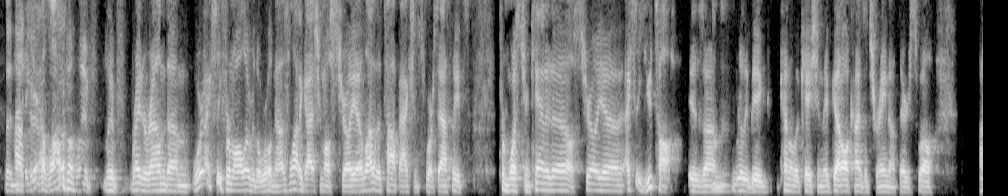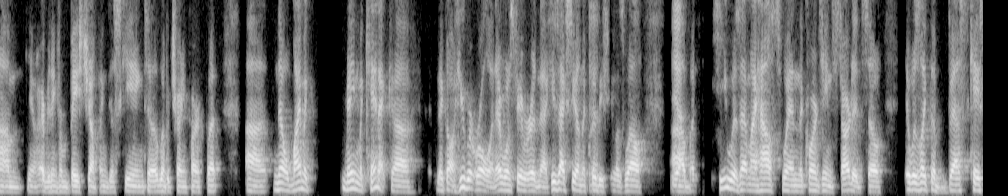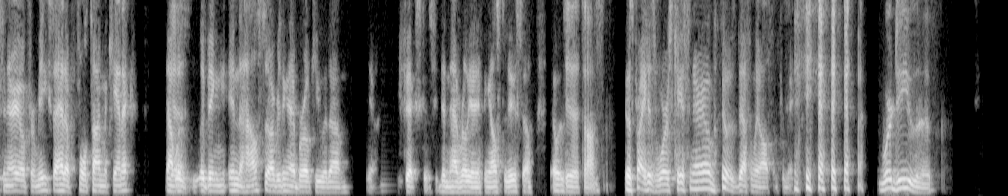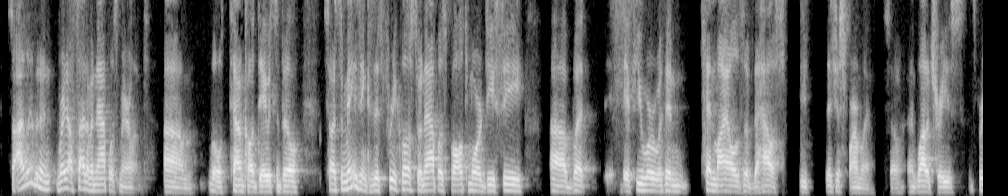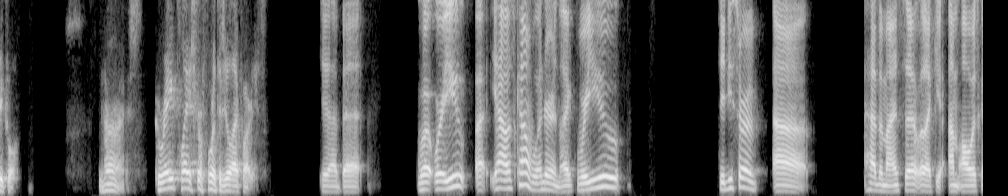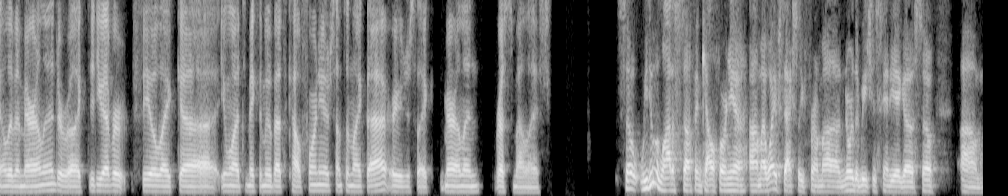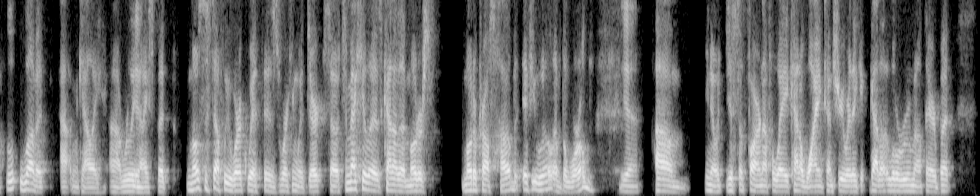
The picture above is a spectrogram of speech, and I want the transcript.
Uh, yeah, a lot of them live live right around. Um, we're actually from all over the world now. There's a lot of guys from Australia. A lot of the top action sports athletes from Western Canada, Australia. Actually, Utah is um, Mhm. really big kind of location. They've got all kinds of terrain out there as well. Um, you know, everything from base jumping to skiing to Olympic Training Park. But uh, no, my me- main mechanic, uh, they call Hubert Rowland, everyone's favorite redneck. He's actually on the Yeah. Quibi show as well. Yeah. Uh, but he was at my house when the quarantine started, so it was like the best case scenario for me because I had a full time mechanic that Yeah. was living in the house. So everything that broke, he would um, you know fix because he didn't have really anything else to do. So it was Dude, it that's awesome. It was probably his worst case scenario, but it was definitely awesome for me. yeah. Where do you live? So I live in a, right outside of Annapolis, Maryland, um, little town called Davidsonville. So it's amazing because it's pretty close to Annapolis, Baltimore, DC. Uh, but if you were within ten miles of the house, you, it's just farmland. So and a lot of trees. It's pretty cool. Nice. Great place for Fourth of July parties. Yeah, I bet. What were you? Uh, yeah, I was kind of wondering. Like, were you? Did you sort of uh, have the mindset where like I'm always going to live in Maryland, or like did you ever feel like uh, you wanted to make the move out to California or something like that, or you're just like Maryland rest of my life? So we do a lot of stuff in California. Uh, my wife's actually from uh, Northern Beaches, San Diego. So um, l- love it out in Cali. Uh, really Yeah. nice. But most of the stuff we work with is working with dirt. So Temecula is kind of the motors motocross hub, if you will, of the world. Yeah, Um, you know, just so far enough away, kind of wine country where they got a little room out there. But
